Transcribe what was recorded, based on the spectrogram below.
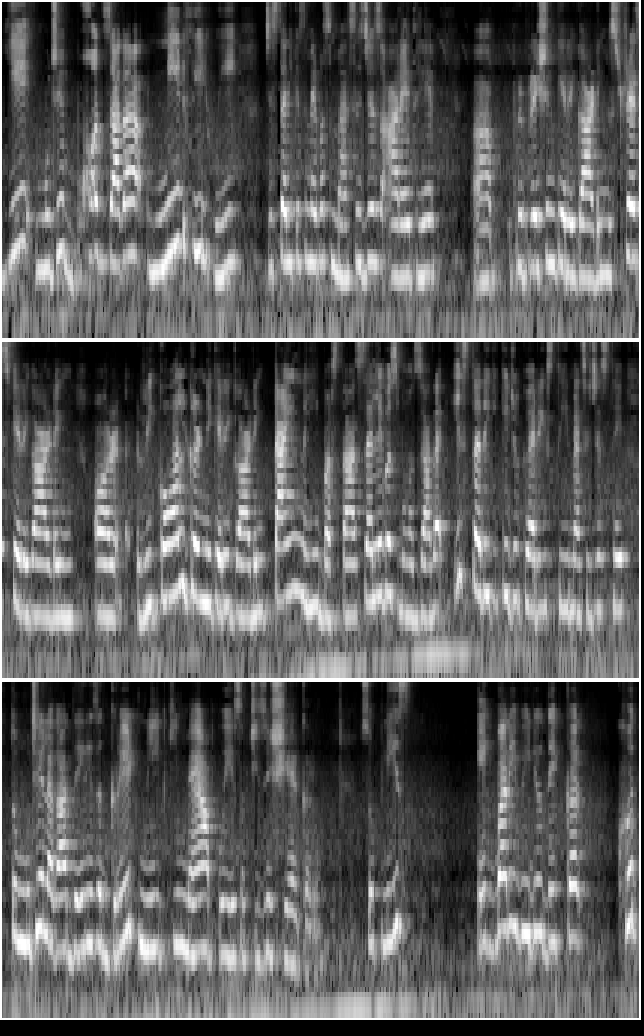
ये मुझे बहुत ज़्यादा नीड फील हुई जिस तरीके से मेरे पास मैसेजेस आ रहे थे प्रिपरेशन के रिगार्डिंग स्ट्रेस के रिगार्डिंग और रिकॉल करने के रिगार्डिंग टाइम नहीं बचता सेलेबस बहुत ज़्यादा। इस तरीके की जो क्वेरीज थी मैसेजेस थे तो मुझे लगा there is a great need कि मैं आपको ये सब चीज़ें शेयर करूँ। सो so, प्लीज़ एक बार ये वीडियो देखकर खुद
